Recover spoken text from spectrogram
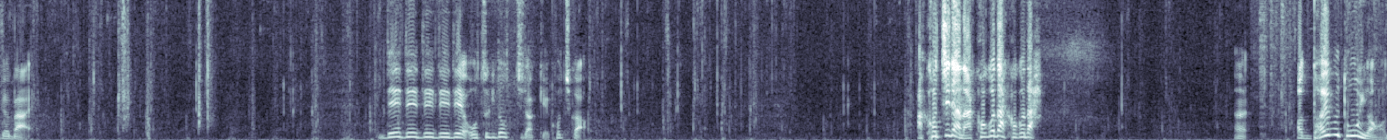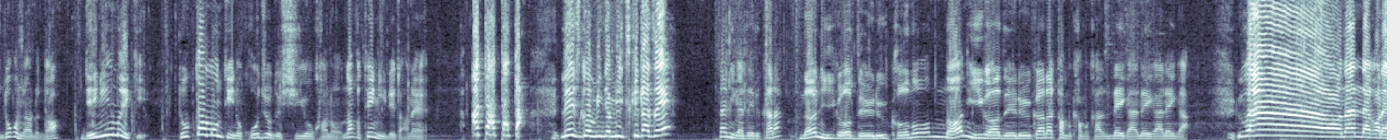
グッバイ。で、で、で、で、で、お次どっちだっけ？こっちか。あ、こっちだな。ここだ、ここだ。あ、だいぶ遠いな。どこにあるんだ？デニウム駅。ドクターモンティの工場で使用可能。なんか手に入れたね。あったあったあったレッツゴーみんな見つけたぜ何が出るかな？何が出るかな？何が出るかな？カムカムカム、レガレガレガ。うわーなんだこれ。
